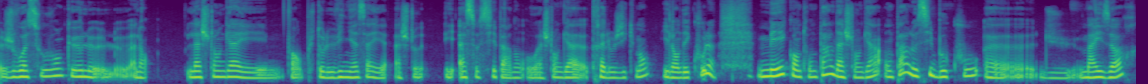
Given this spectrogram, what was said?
je vois souvent que le alors l'ashtanga est, enfin plutôt le vinyasa est, associé pardon au ashtanga très logiquement, il en découle. Mais quand on parle d'ashtanga, on parle aussi beaucoup euh, du Mysore.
